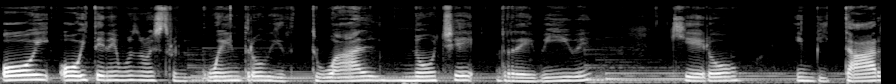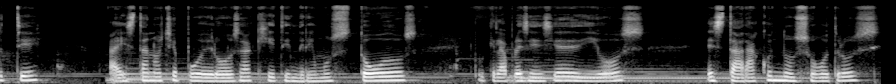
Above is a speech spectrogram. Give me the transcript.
Hoy, hoy tenemos nuestro encuentro virtual Noche Revive. Quiero invitarte a esta noche poderosa que tendremos todos, porque la presencia de Dios estará con nosotros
